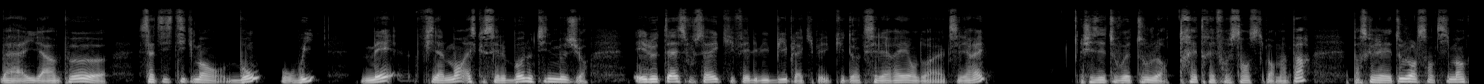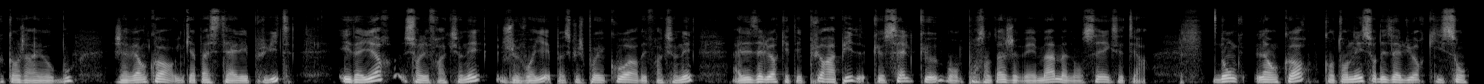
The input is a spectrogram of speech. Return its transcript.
bah, il est un peu euh, statistiquement bon oui mais finalement est-ce que c'est le bon outil de mesure? Et le test, vous savez, qui fait les bip bip là, qui, qui doit accélérer, on doit accélérer. Je les ai trouvés toujours très très frustrants aussi pour ma part, parce que j'avais toujours le sentiment que quand j'arrivais au bout, j'avais encore une capacité à aller plus vite. Et d'ailleurs, sur les fractionnés, je le voyais parce que je pouvais courir des fractionnés à des allures qui étaient plus rapides que celles que mon pourcentage de VMA m'annonçait, etc. Donc là encore, quand on est sur des allures qui sont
